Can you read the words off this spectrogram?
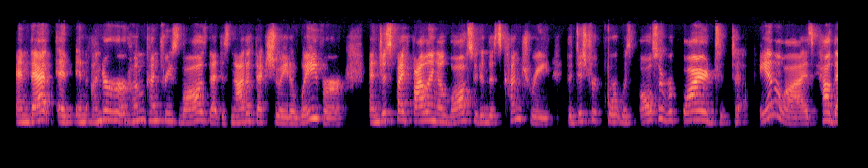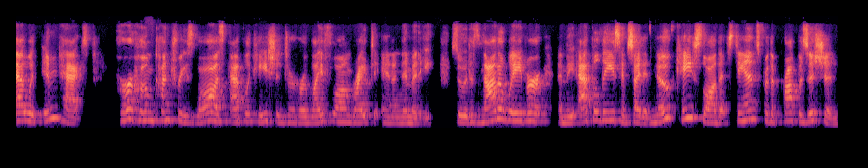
And that, and, and under her home country's laws, that does not effectuate a waiver. And just by filing a lawsuit in this country, the district court was also required to, to analyze how that would impact her home country's laws application to her lifelong right to anonymity. So it is not a waiver, and the appellees have cited no case law that stands for the proposition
